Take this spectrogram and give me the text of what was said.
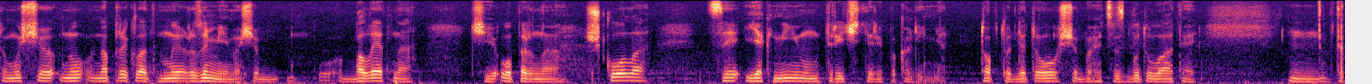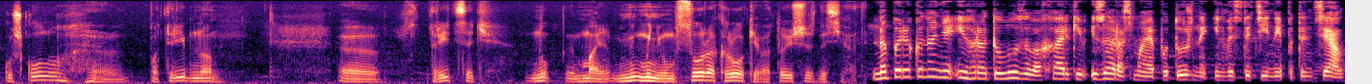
Тому що, ну, наприклад, ми розуміємо, що балетна чи оперна школа це як мінімум 3-4 покоління. Тобто для того, щоб це збудувати таку школу, е, потрібно е, 30, ну, май- мінімум 40 років, а то й 60. На переконання Ігора Тулузова, Харків і зараз має потужний інвестиційний потенціал.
